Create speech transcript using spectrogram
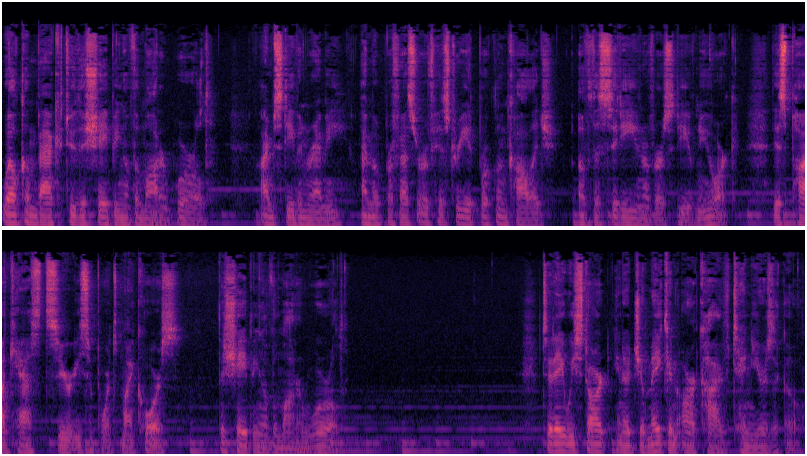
Welcome back to The Shaping of the Modern World. I'm Steven Remy. I'm a professor of history at Brooklyn College of the City University of New York. This podcast series supports my course, The Shaping of the Modern World. Today we start in a Jamaican archive 10 years ago.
